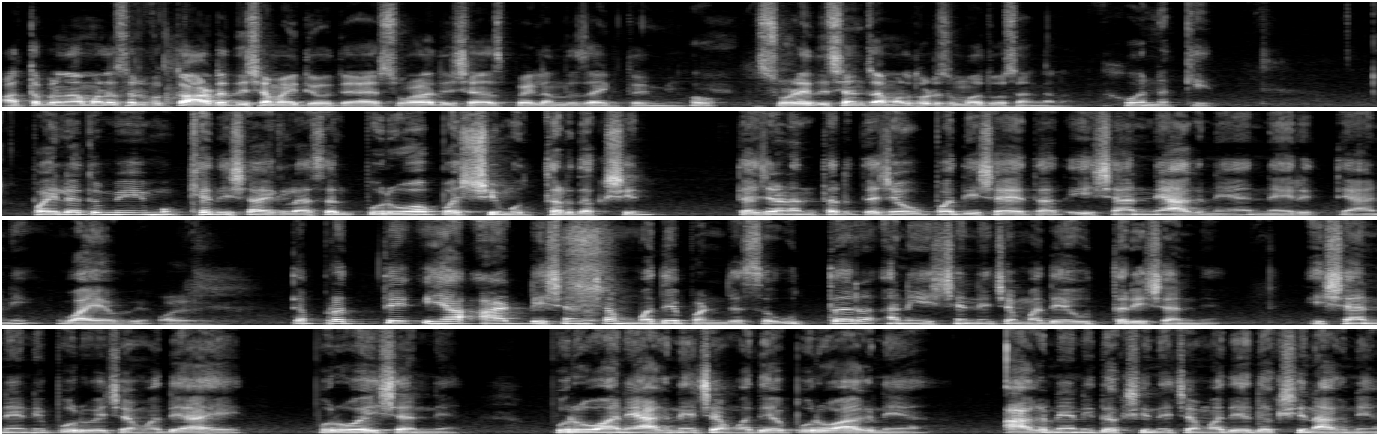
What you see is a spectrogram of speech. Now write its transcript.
आतापर्यंत आम्हाला सर फक्त आठ दिशा माहिती होत्या. ह्या सोळा दिशा आज पहिल्यांदाच ऐकतोय मी. हो. सोळा दिशांचं आम्हाला थोडंसं महत्त्व सांगा ना. हो नक्की. पहिले तुम्ही मुख्य दिशा ऐकला असेल पूर्व पश्चिम उत्तर दक्षिण. त्याच्यानंतर त्याच्या उपदिशा येतात ईशान्य आग्नेय नैऋत्य आणि वायव्य. वाय. त्या प्रत्येक ह्या आठ दिशांच्या मध्ये पण जसं उत्तर आणि ईशान्येच्या मध्ये आहे उत्तर ईशान्य. ईशान्य आणि पूर्वेच्या मध्ये आहे पूर्व ईशान्य पूर्व आणि आग्नेयच्या मध्ये पूर्व आग्नेय आग्नेय आणि दक्षिणेच्या मध्ये दक्षिण आग्नेय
